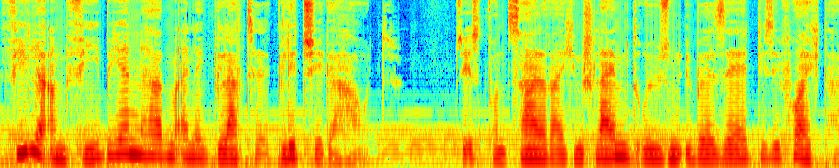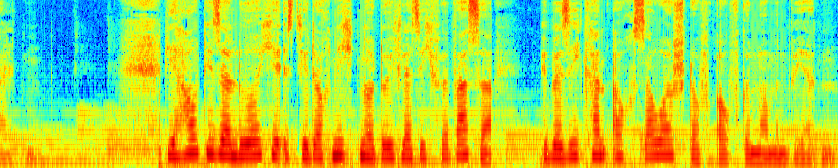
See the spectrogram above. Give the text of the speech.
Viele Amphibien haben eine glatte, glitschige Haut. Sie ist von zahlreichen Schleimdrüsen übersät, die sie feucht halten. Die Haut dieser Lurche ist jedoch nicht nur durchlässig für Wasser, Über sie kann auch Sauerstoff aufgenommen werden.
